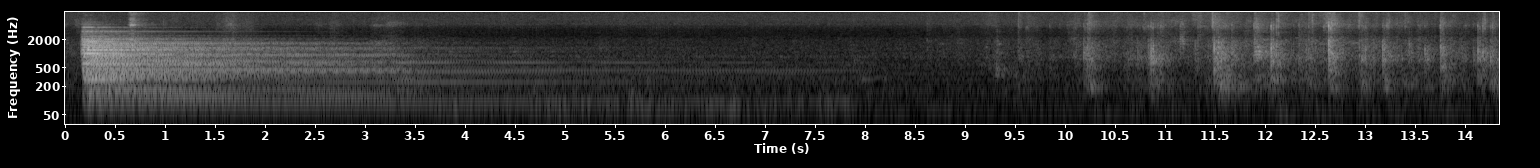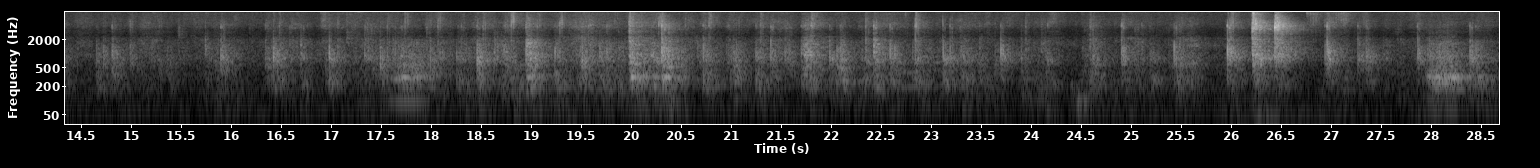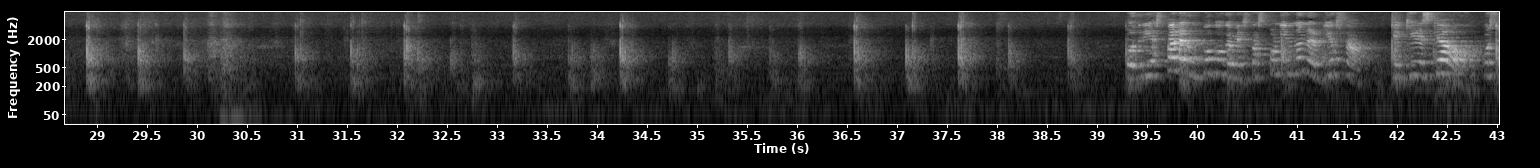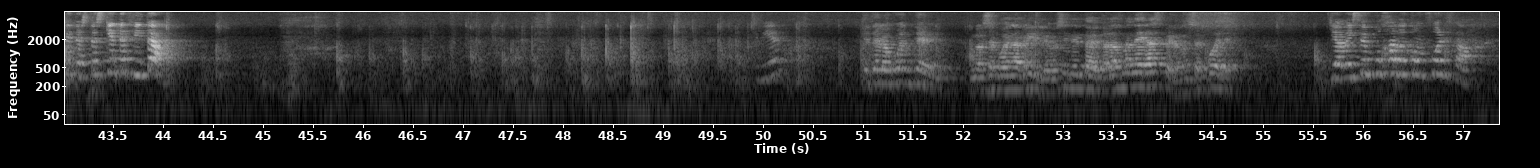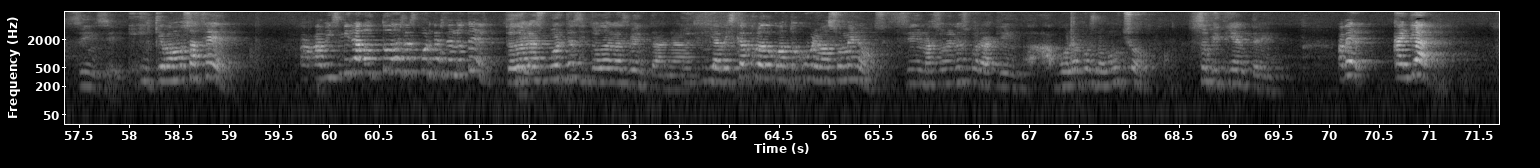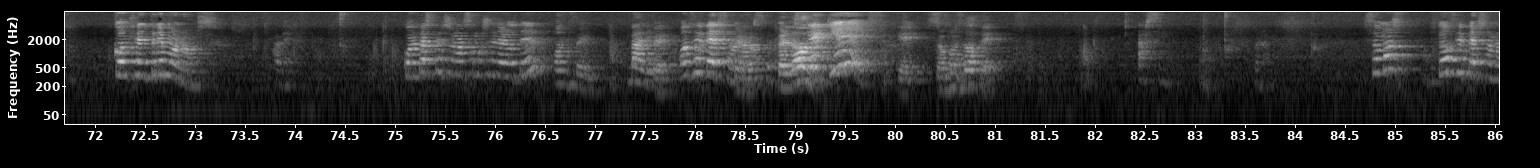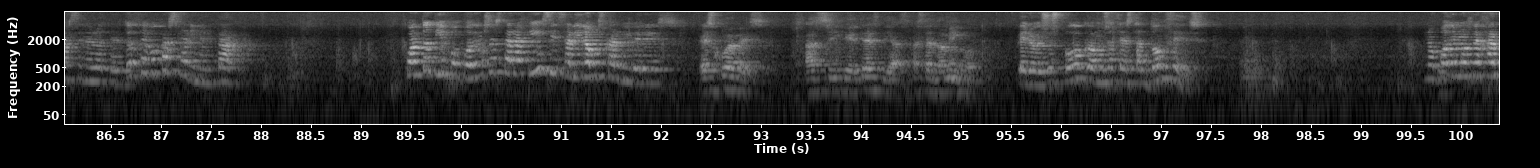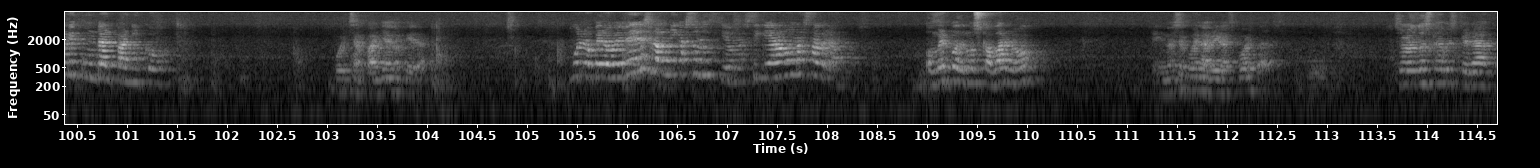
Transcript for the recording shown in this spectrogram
¿Podrías parar un poco que me estás poniendo nerviosa? ¿Qué quieres que haga? Pues que te estés quietecita. ¿Bien? Que te lo cuente él. Pueden abrir. Lo hemos intentado de todas las maneras, pero no se puede. ¿Ya habéis empujado con fuerza? Sí, sí. ¿Y qué vamos a hacer? ¿Ha- ¿Habéis mirado todas las puertas del hotel? Todas las puertas y todas las ventanas. ¿Y, y habéis calculado cuánto cubre más o menos? Sí, más o menos por aquí. Ah, bueno, pues no mucho. Suficiente. A ver, callad. Concentrémonos. A ver. ¿Cuántas personas somos en el hotel? Once. Vale, 11 personas. pero- perdón. ¿Qué quieres? Que somos 12. Así. Bueno. Somos 12 personas en el hotel, 12 bocas que alimentar. ¿Cuánto tiempo podemos estar aquí sin salir a buscar víveres? Es jueves. Así que tres días, hasta el domingo. Pero eso es poco que vamos a hacer hasta entonces. No podemos dejar que cunda el pánico. Pues champán ya no queda. Bueno, pero beber es la única solución, así que algo más habrá. Hombre, podemos cavar, ¿no? Eh, no se pueden abrir las puertas. Solo nos cabe esperar.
